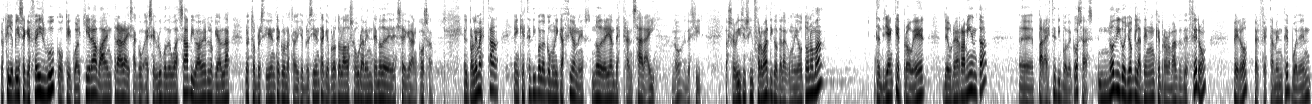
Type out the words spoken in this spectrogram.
No es que yo piense que Facebook o que cualquiera va a entrar a, a ese grupo de WhatsApp y va a ver lo que habla nuestro presidente con nuestra vicepresidenta, que por otro lado seguramente no debe de ser gran cosa. El problema está en que este tipo de comunicaciones no deberían descansar ahí. ¿no? Es decir, los servicios informáticos de la comunidad autónoma tendrían que proveer de una herramienta eh, para este tipo de cosas. No digo yo que la tengan que programar desde cero, pero perfectamente pueden,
